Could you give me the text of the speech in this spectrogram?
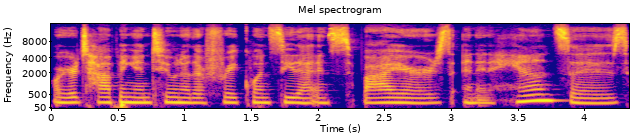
or you're tapping into another frequency that inspires and enhances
